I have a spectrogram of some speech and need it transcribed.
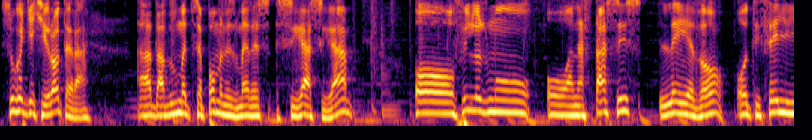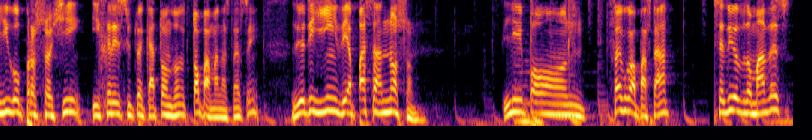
Σου έχω και χειρότερα. Θα τα δούμε τις επόμενες μέρες σιγά σιγά. Ο φίλος μου ο Αναστάσης λέει εδώ ότι θέλει λίγο προσοχή η χρήση του 112. Το είπαμε Αναστάση διότι έχει γίνει διαπάσα νόσων. Λοιπόν, φεύγω από αυτά. Σε δύο εβδομάδες,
